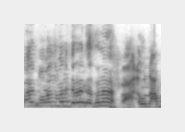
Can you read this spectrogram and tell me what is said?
ভাই মোবাইল টোবাইল দেখো না ও নাম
